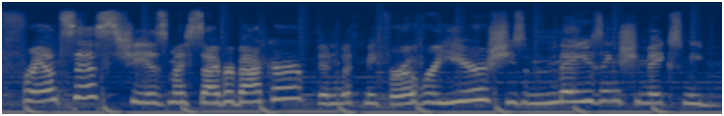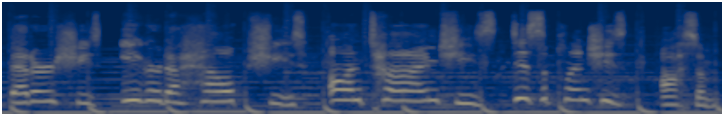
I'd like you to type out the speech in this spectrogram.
Frances. She is my cyberbacker, been with me for over a year. She's amazing. She makes me better. She's eager to help. She's on time. She's disciplined. She's awesome.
